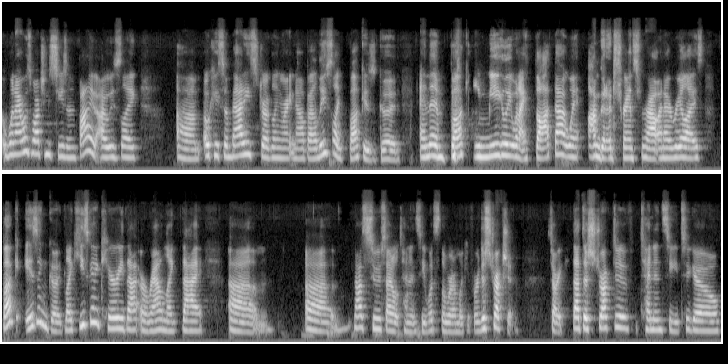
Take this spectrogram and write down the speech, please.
when i was watching season five i was like um okay so maddie's struggling right now but at least like buck is good. And then buck immediately when i thought that went i'm gonna transfer out and i realized buck isn't good. Like he's gonna carry that around like that um uh not suicidal tendency. What's the word i'm looking for? Destruction sorry that destructive tendency to go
